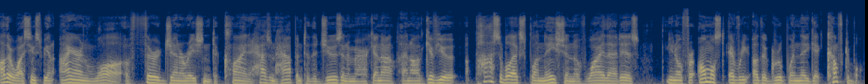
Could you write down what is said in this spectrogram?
otherwise seems to be an iron law of third generation decline. It hasn't happened to the Jews in America, and I'll, and I'll give you a possible explanation of why that is. You know, for almost every other group, when they get comfortable,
